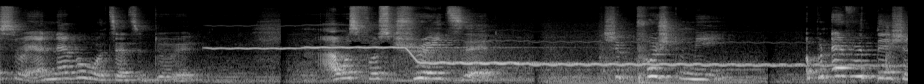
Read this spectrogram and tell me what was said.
I I never wanted to do it. I was frustrated. She pushed me. Upon everything she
